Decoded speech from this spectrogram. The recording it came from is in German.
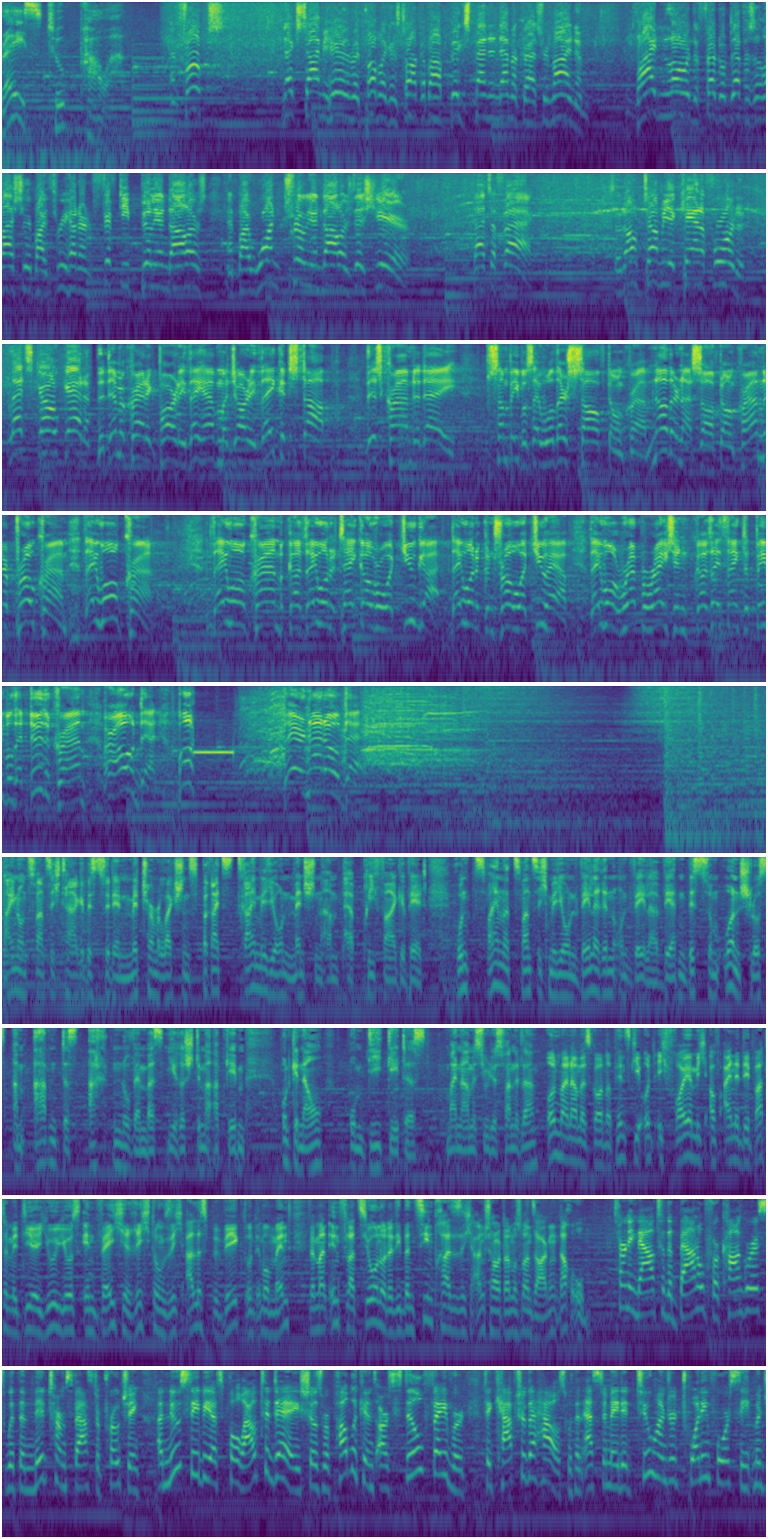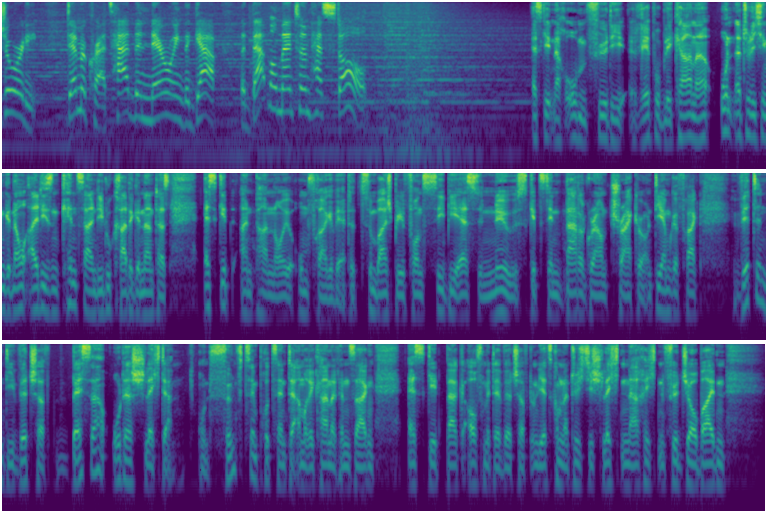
race to power. And folks, next time you hear the Republicans talk about big spending Democrats, remind them Biden lowered the federal deficit last year by $350 billion and by $1 trillion this year. That's a fact. So don't tell me you can't afford it. Let's go get them. The Democratic Party, they have a majority. They could stop this crime today. Some people say, well, they're soft on crime. No, they're not soft on crime. They're pro crime. They want crime. They want crime because they want to take over what you got. They want to control what you have. They want reparation because they think the people that do the crime are owed that. Bull. They are not owed that. 21 Tage bis zu den Midterm Elections. Bereits drei Millionen Menschen haben per Briefwahl gewählt. Rund 220 Millionen Wählerinnen und Wähler werden bis zum Uhrenschluss am Abend des 8. Novembers ihre Stimme abgeben. Und genau um die geht es. Mein Name ist Julius Vandela. Und mein Name ist Gordon Rapinski und ich freue mich auf eine Debatte mit dir, Julius, in welche Richtung sich alles bewegt. Und im Moment, wenn man Inflation oder die Benzinpreise sich anschaut, dann muss man sagen, nach oben. Turning now to the battle for Congress with the midterms fast approaching. A new CBS poll out today shows Republicans are still favored to capture the House with an estimated 224 seat majority. Democrats had been narrowing the gap, but that momentum has stalled. Es geht nach oben für die Republikaner und natürlich in genau all diesen Kennzahlen, die du gerade genannt hast. Es gibt ein paar neue Umfragewerte. Zum Beispiel von CBS News gibt es den Battleground Tracker und die haben gefragt, wird denn die Wirtschaft besser oder schlechter? Und 15 Prozent der Amerikanerinnen sagen, es geht bergauf mit der Wirtschaft. Und jetzt kommen natürlich die schlechten Nachrichten für Joe Biden.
